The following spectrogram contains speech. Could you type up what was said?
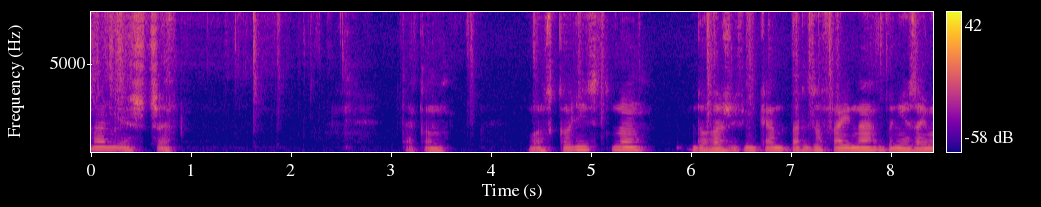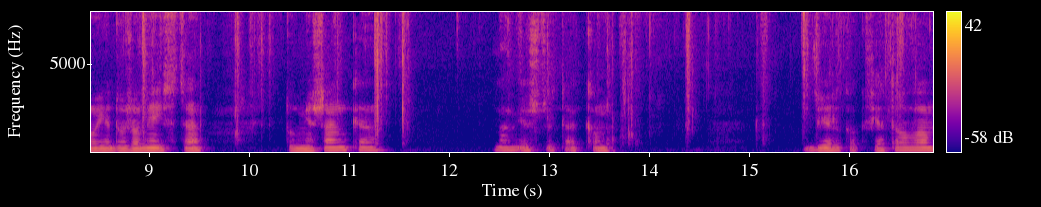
mam jeszcze taką wąskolistną do warzywnika bardzo fajna, bo nie zajmuje dużo miejsca. Tu mieszanka. Mam jeszcze taką wielkokwiatową,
